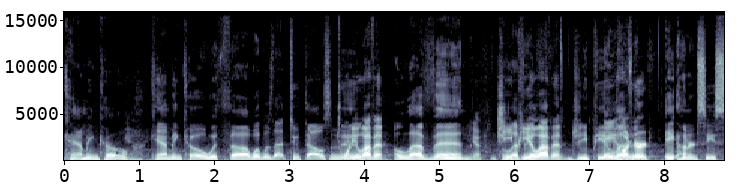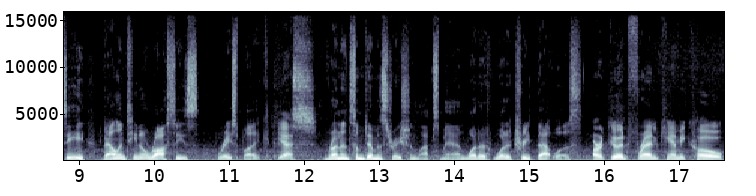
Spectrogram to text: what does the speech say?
Camming Co. Camming Co. with uh, what was that? 2000 2011. 11. Yep. GP11. GP 800. 800 cc. Valentino Rossi's race bike. Yes, Running some demonstration laps, man. What a what a treat that was. our good friend Cami Co.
